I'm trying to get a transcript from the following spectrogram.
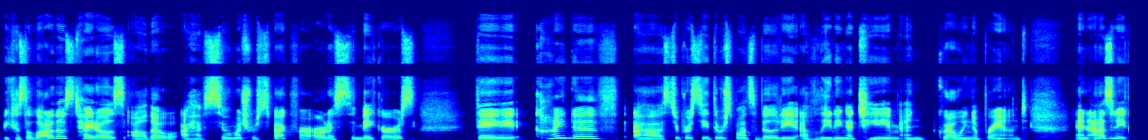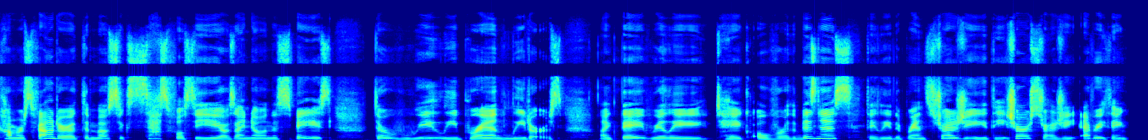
because a lot of those titles, although I have so much respect for artists and makers, they kind of uh, supersede the responsibility of leading a team and growing a brand. And as an e-commerce founder, the most successful CEOs I know in the space, they're really brand leaders. Like they really take over the business. They lead the brand strategy, the HR strategy, everything.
